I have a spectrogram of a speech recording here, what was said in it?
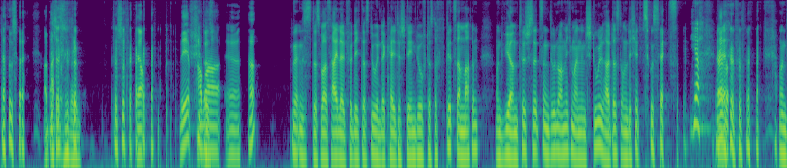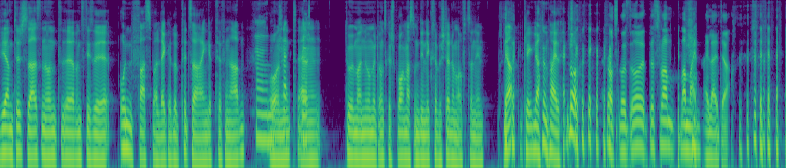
Das äh, hat mich gefreut. Ja. Nee, aber äh, hä? Das, das war das Highlight für dich, dass du in der Kälte stehen durftest und Pizza machen und wir am Tisch sitzen, du noch nicht mal einen Stuhl hattest, um dich hinzusetzen. Ja. Äh, und wir am Tisch saßen und äh, uns diese unfassbar leckere Pizza reingepfiffen haben. Ähm, Und ähm, du immer nur mit uns gesprochen hast, um die nächste Bestellung aufzunehmen. Ja, klingt nach einem Highlight. So, so, das war, war mein Highlight, ja.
